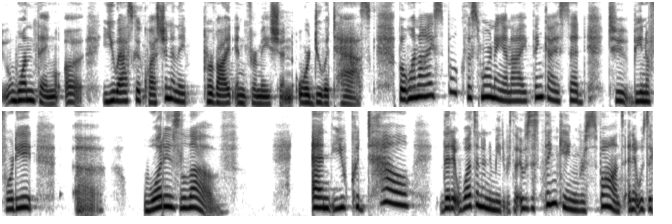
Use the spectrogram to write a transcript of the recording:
one thing uh, you ask a question and they provide information or do a task but when i spoke this morning and i think i said to bina 48 uh, what is love and you could tell that it wasn't an immediate response. It was a thinking response, and it was a,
